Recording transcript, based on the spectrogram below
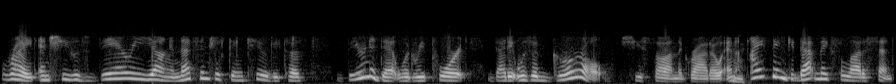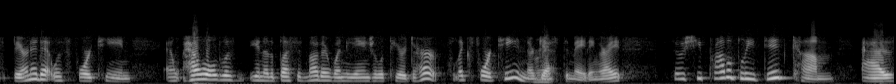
Right, and she was very young, and that's interesting too because Bernadette would report that it was a girl she saw in the grotto, and hmm. I think that makes a lot of sense. Bernadette was 14, and how old was you know the Blessed Mother when the angel appeared to her? Like 14, they're right. guesstimating, right? So she probably did come as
